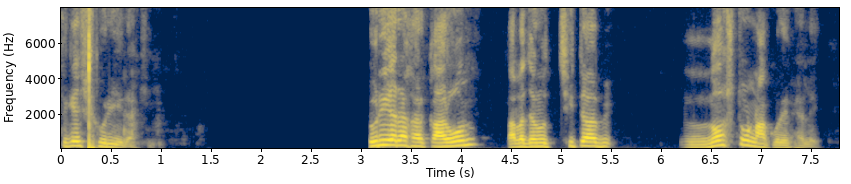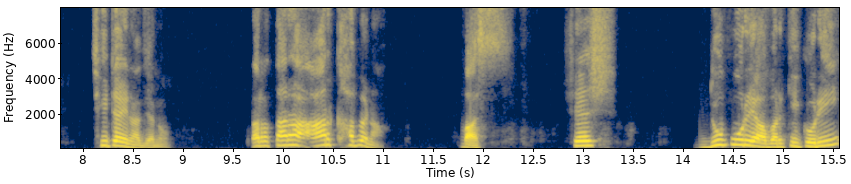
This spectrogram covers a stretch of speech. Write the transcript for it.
থেকে সরিয়ে রাখি। সরিয়ে রাখার কারণ, তারা যেন ছিটা নষ্ট না করে ফেলে। ছিটাই না যেন। তারা তারা আর খাবে না। বাস। শেষ। দুপুরে আবার কি করি?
